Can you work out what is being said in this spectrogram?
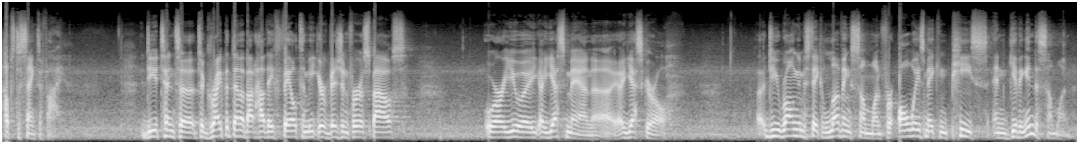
helps to sanctify? Do you tend to, to gripe at them about how they fail to meet your vision for a spouse? Or are you a, a yes man, a, a, yes girl? Uh, do you wrongly mistake loving someone for always making peace and giving in to someone?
